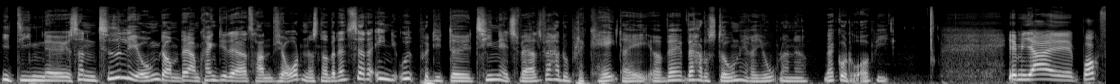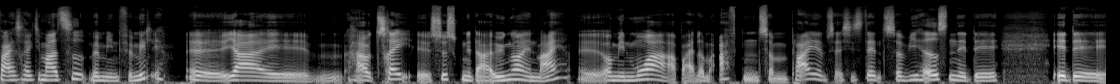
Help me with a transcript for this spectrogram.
I din øh, sådan tidlige ungdom, der omkring de der 13-14 og sådan noget, hvordan ser der egentlig ud på dit øh, teenageværelse? Hvad har du plakater af, og hvad, hvad har du stående i reolerne? Hvad går du op i? Jamen, jeg øh, brugte faktisk rigtig meget tid med min familie. Øh, jeg øh, har jo tre øh, søskende, der er yngre end mig, øh, og min mor arbejder om aftenen som plejehjemsassistent, så vi havde sådan et, øh, et øh,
